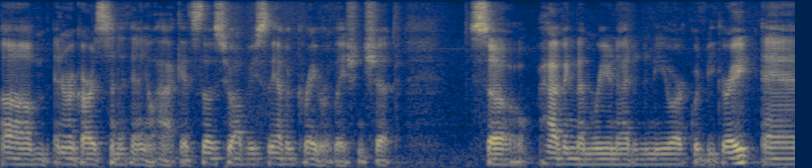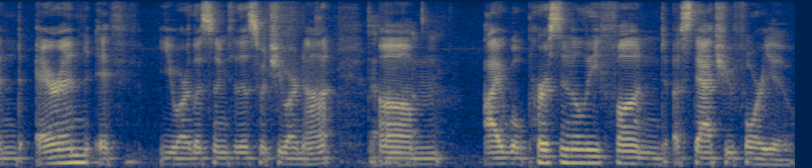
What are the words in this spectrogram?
um, in regards to Nathaniel Hackett. So those two obviously have a great relationship. So having them reunited in New York would be great. And Aaron, if you are listening to this, which you are not, um, I will personally fund a statue for you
